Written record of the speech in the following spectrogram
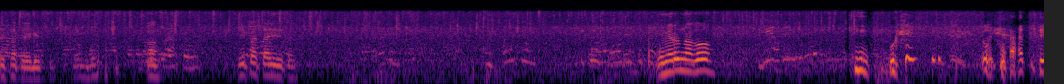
Lipat tayo dito. Lipat tayo dito. Eh, meron ako. Uy! Uy, ate.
